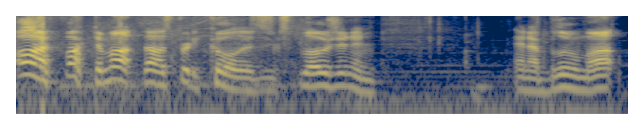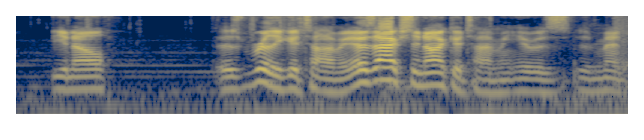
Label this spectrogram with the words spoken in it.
Oh, I fucked him up. That was pretty cool. There's an explosion and and I blew him up, you know. It was really good timing. It was actually not good timing. It was, it was meant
